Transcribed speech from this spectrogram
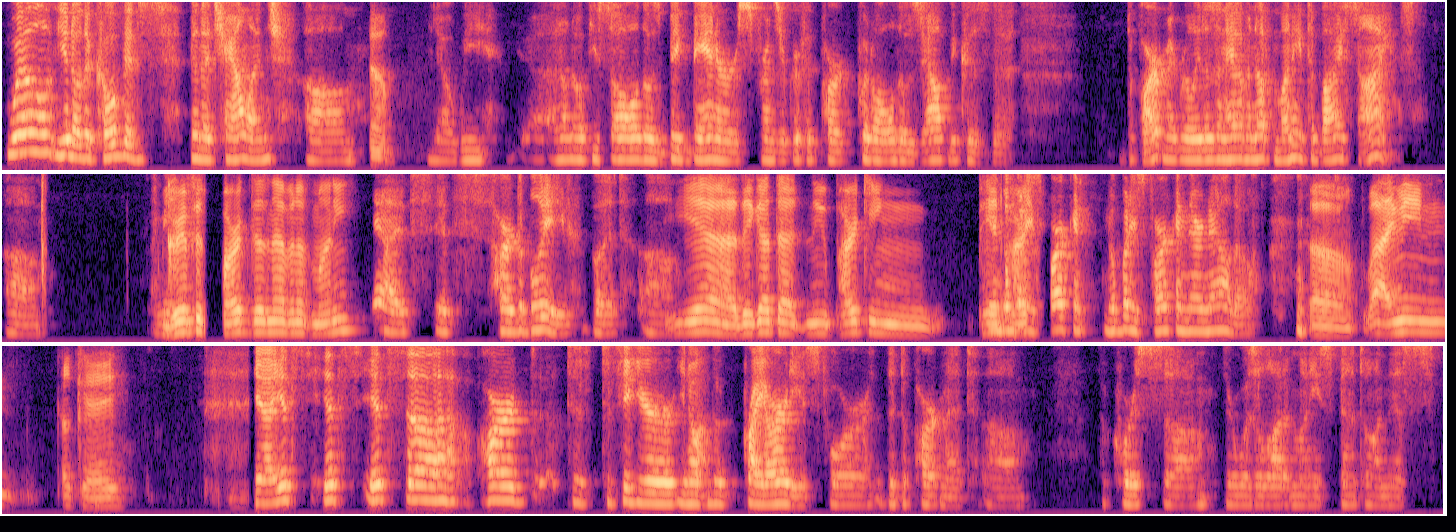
Well, you know, the COVID's been a challenge. Um, Yeah. You know, we, I don't know if you saw all those big banners, Friends of Griffith Park put all those out because the department really doesn't have enough money to buy signs. Um, I mean, Griffith Park doesn't have enough money. yeah, it's it's hard to believe, but um, Yeah, they got that new parking paid nobody's park. parking. Nobody's parking there now, though. oh, well, I mean, okay. Yeah, it's it's it's uh, hard to to figure, you know, the priorities for the department. Um, course, um, there was a lot of money spent on this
